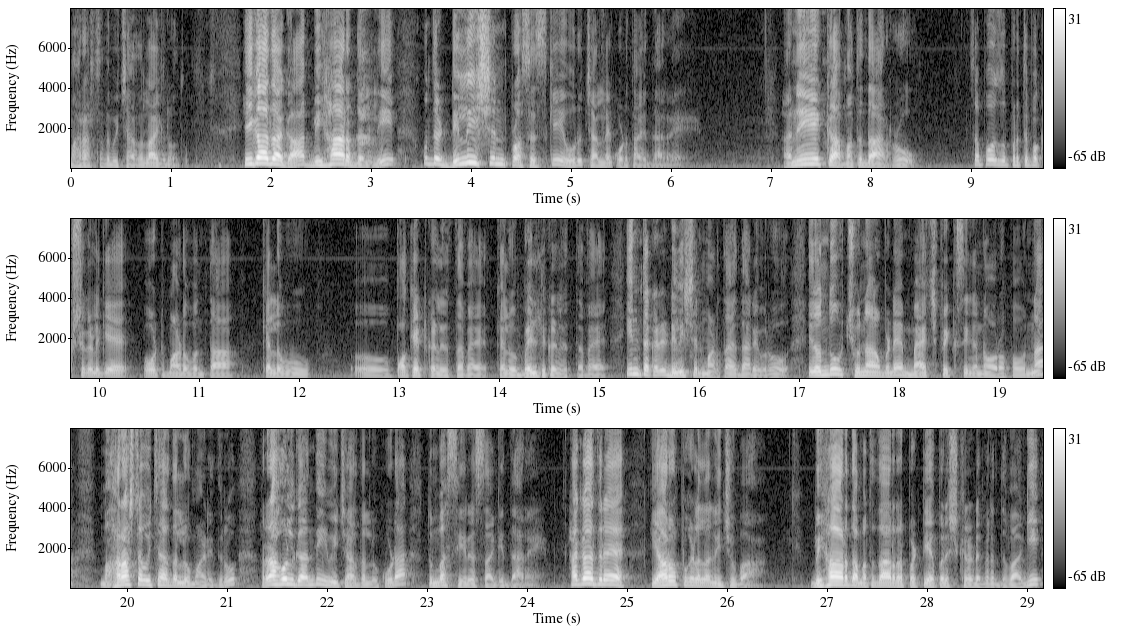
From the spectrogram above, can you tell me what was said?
ಮಹಾರಾಷ್ಟ್ರದ ವಿಚಾರದಲ್ಲಿ ಆಗಿರೋದು. ಹೀಗಾದಾಗ ಬಿಹಾರದಲ್ಲಿ ಒಂದು ಡಿಲೀಷನ್ ಪ್ರಾಸೆಸ್ಗೆ ಇವರು ಚಾಲನೆ ಕೊಡ್ತಾ ಇದ್ದಾರೆ. ಅನೇಕ ಮತದಾರರು, ಸಪೋಸ್ ಪ್ರತಿಪಕ್ಷಗಳಿಗೆ ವೋಟ್ ಮಾಡುವಂಥ ಕೆಲವು ಪಾಕೆಟ್ಗಳಿರ್ತವೆ, ಕೆಲವು ಬೆಲ್ಟ್ಗಳಿರ್ತವೆ, ಇಂಥ ಕಡೆ ಡಿಲಿಷನ್ ಮಾಡ್ತಾ ಇದ್ದಾರೆ ಇವರು. ಇದೊಂದು ಚುನಾವಣೆ ಮ್ಯಾಚ್ ಫಿಕ್ಸಿಂಗ್ ಅನ್ನೋ ಆರೋಪವನ್ನು ಮಹಾರಾಷ್ಟ್ರ ವಿಚಾರದಲ್ಲೂ ಮಾಡಿದರು. ರಾಹುಲ್ ಗಾಂಧಿ ಈ ವಿಚಾರದಲ್ಲೂ ಕೂಡ ತುಂಬ ಸೀರಿಯಸ್ ಆಗಿದ್ದಾರೆ. ಹಾಗಾದರೆ ಈ ಆರೋಪಗಳೆಲ್ಲ ನಿಜವಾ? ಬಿಹಾರದ ಮತದಾರರ ಪಟ್ಟಿಯ ಪರಿಷ್ಕರಣೆ ವಿರುದ್ಧವಾಗಿ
